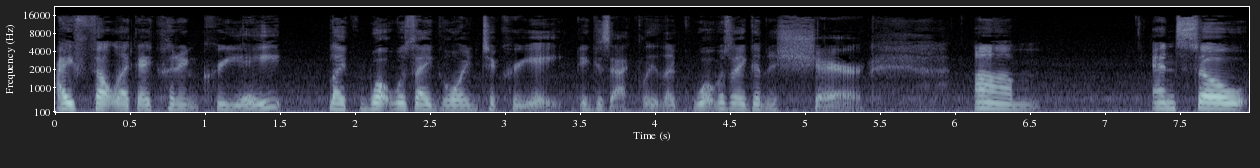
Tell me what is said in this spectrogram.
I felt like I couldn't create. Like, what was I going to create exactly? Like, what was I going to share? Um, and so,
